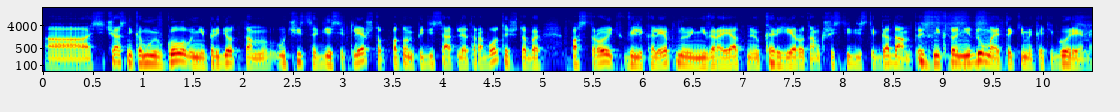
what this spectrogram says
А, сейчас никому и в голову не придет там учиться 10 лет, чтобы потом 50 лет работать, чтобы построить великолепную, невероятную карьеру там к 60 годам. То есть никто не думает такими категориями.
